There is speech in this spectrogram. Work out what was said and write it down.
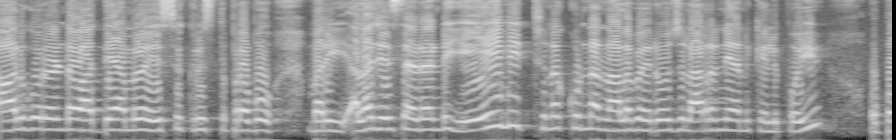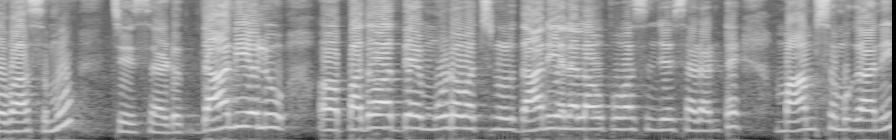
నాలుగో రెండవ అధ్యాయంలో యేసుక్రీస్తు ప్రభు మరి ఎలా చేశాడంటే ఏమి తినకుండా నలభై రోజులు అరణ్యానికి వెళ్ళిపోయి ఉపవాసము చేశాడు. దానియలు పదో అధ్యాయం మూడో వచనంలో దానియలు ఎలా ఉపవాసం చేశాడంటే మాంసము కానీ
